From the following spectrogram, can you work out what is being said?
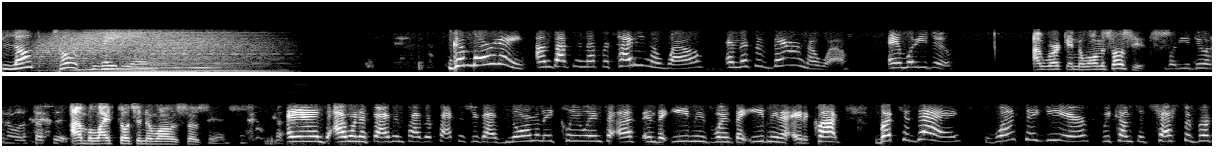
Blog Talk Radio. Good morning. I'm Dr. Nefertiti Nowell, and this is Darren Nowell. And what do you do? I work at Nowell Associates. What do you do at Nowell Associates? I'm a life coach at Nowell Associates. and I want to thrive in private practice. You guys normally clue into us in the evenings, Wednesday evening at 8 o'clock. But today, once a year, we come to Chesterbrook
